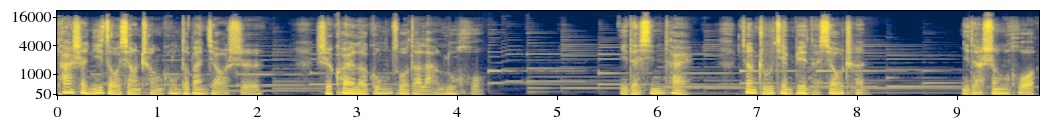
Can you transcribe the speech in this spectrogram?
它是你走向成功的绊脚石，是快乐工作的拦路虎。你的心态将逐渐变得消沉，你的生活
